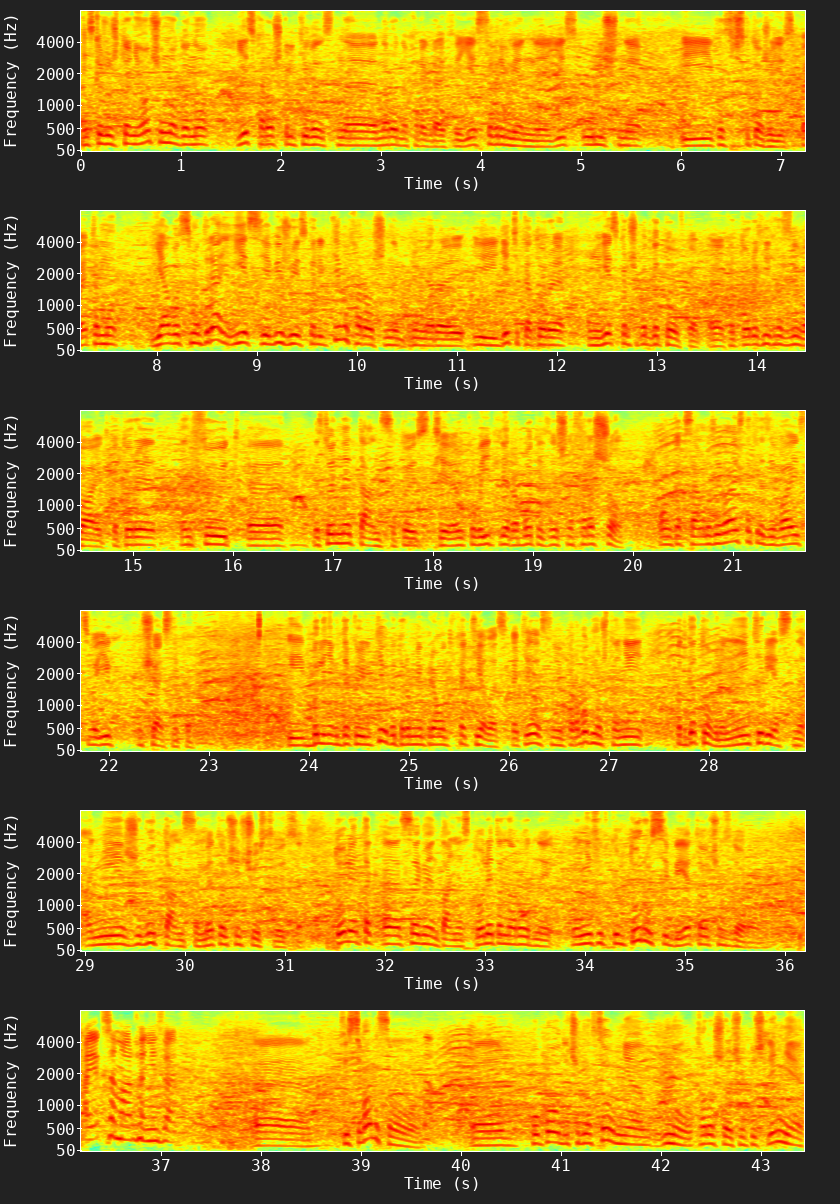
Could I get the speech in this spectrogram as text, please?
Я скажу, что не очень много, но есть хорошие коллективы э, народной хореографией, есть современные, есть уличные и классические тоже есть. Поэтому я вот смотря, если я вижу, есть коллективы хорошие, например, э, и дети, которые, у них есть хорошая подготовка, э, которых их развивают, которые танцуют достойные танцы, то есть руководитель работает достаточно хорошо. Он как сам развивается, так и развивает своих участников. И были некоторые коллективы, которым мне прям вот хотелось. Хотелось с ними поработать, потому что они подготовлены, они интересны, они живут танцем, это очень чувствуется. То ли это э, современный танец, то ли это народный. Они несут культуру в себе, это очень здорово. А як сама організація? Э, фестиваля самого? Э, по поводу Черновцова у меня ну, хорошее очень впечатление.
